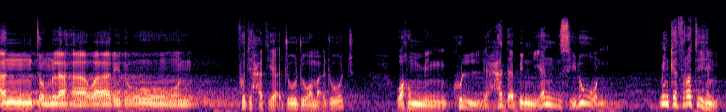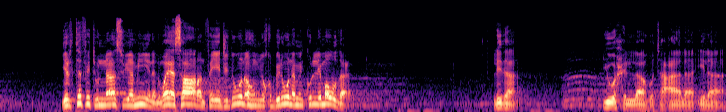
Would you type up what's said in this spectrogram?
أنتم لها واردون. فتحت يأجوج ومأجوج وهم من كل حدب ينسلون. من كثرتهم يلتفت الناس يمينا ويسارا فيجدونهم يقبلون من كل موضع. لذا يوحي الله تعالى إلى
